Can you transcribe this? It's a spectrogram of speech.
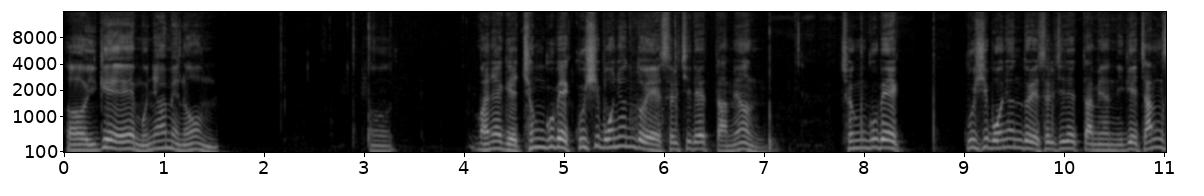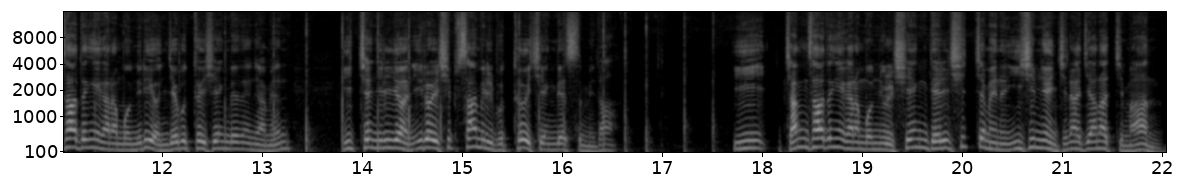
어, 이게 뭐냐 하면은 어, 만약에 1995년도에 설치됐다면 1995년도에 설치됐다면 이게 장사 등에 관한 법률이 언제부터 시행되느냐면 2001년 1월 13일부터 시행됐습니다. 이 장사 등에 관한 법률 시행될 시점에는 20년이 지나지 않았지만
